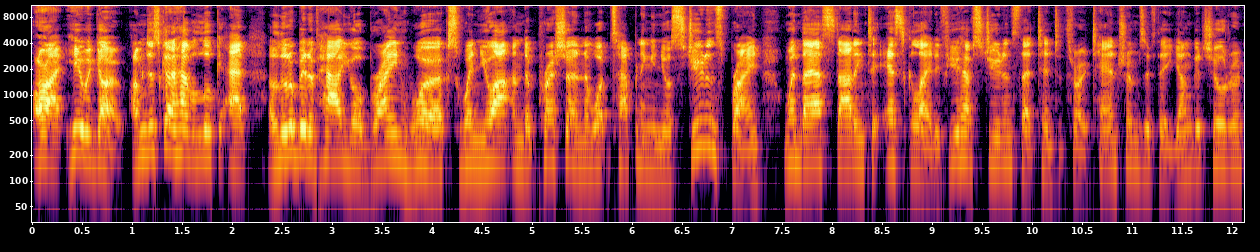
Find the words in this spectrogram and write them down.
All right, here we go. I'm just going to have a look at a little bit of how your brain works when you are under pressure and what's happening in your student's brain when they are starting to escalate. If you have students that tend to throw tantrums if they're younger children,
